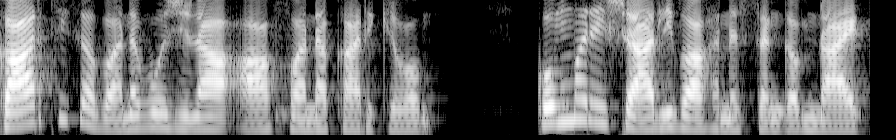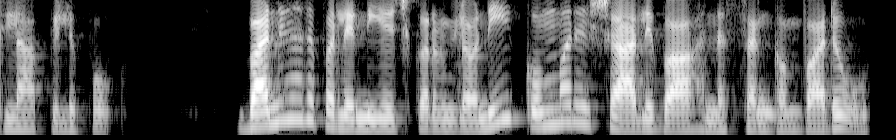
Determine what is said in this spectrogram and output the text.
కార్తీక వనభోజన ఆహ్వాన కార్యక్రమం. కుమ్మరి శాలివాహన సంఘం నాయకుల పిలుపు. బనిగనపల్లి నియోజకవర్గంలోని కుమ్మరి శాలివాహన సంఘం వారు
